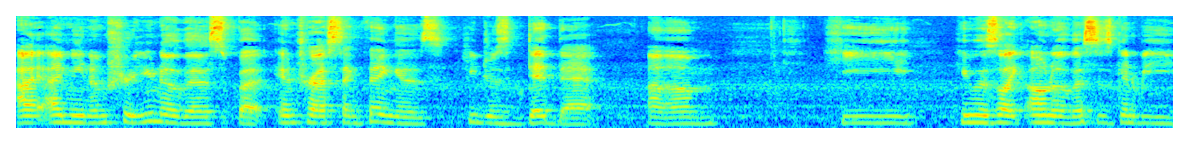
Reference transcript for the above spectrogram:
I I mean I'm sure you know this but interesting thing is he just did that um he he was like oh no this is to be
